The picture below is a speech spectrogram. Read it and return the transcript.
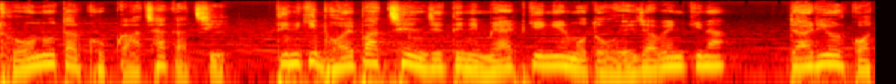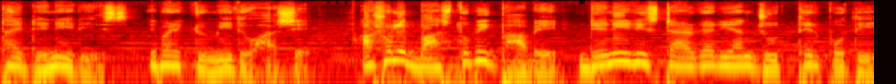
থ্রোনও তার খুব কাছাকাছি, তিনি কি ভয় পাচ্ছেন যে তিনি ম্যাট কিংয়ের মতো হয়ে যাবেন কিনা? ডারিওর কথায় ডেনেরিস এবার একটু মৃদু হাসে। আসলে বাস্তবিকভাবে ডেনেরিস টার্গারিয়ান যুদ্ধের প্রতি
